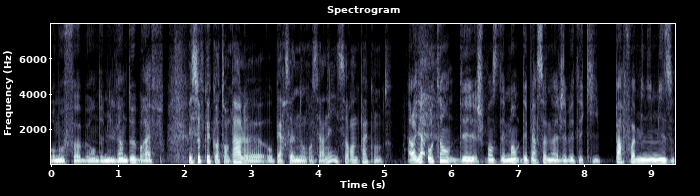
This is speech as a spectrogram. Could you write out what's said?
homophobes en 2022. Bref. Mais sauf que quand on parle aux personnes non concernées, ils se rendent pas compte. Alors, il y a autant, des, je pense, des, personnes LGBT qui parfois minimisent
